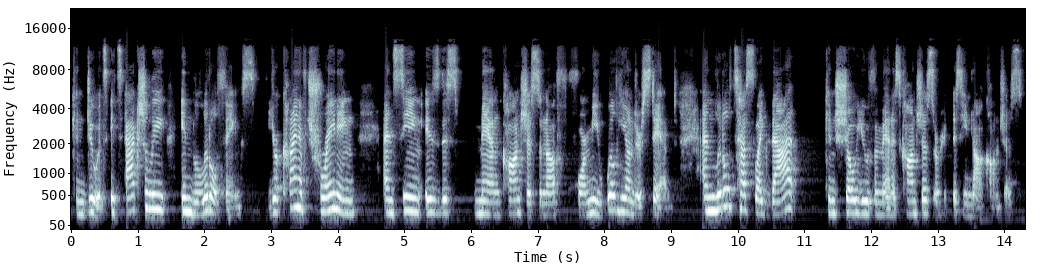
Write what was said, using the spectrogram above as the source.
can do. It's it's actually in the little things. You're kind of training and seeing is this man conscious enough for me? Will he understand? And little tests like that can show you if a man is conscious or is he not conscious.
